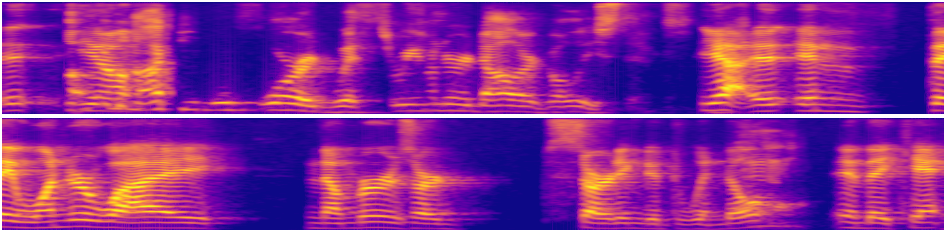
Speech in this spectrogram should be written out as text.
It- How you can know, hockey move forward with three hundred dollar goalie sticks? yeah. And they wonder why numbers are starting to dwindle Yeah. and they can't,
